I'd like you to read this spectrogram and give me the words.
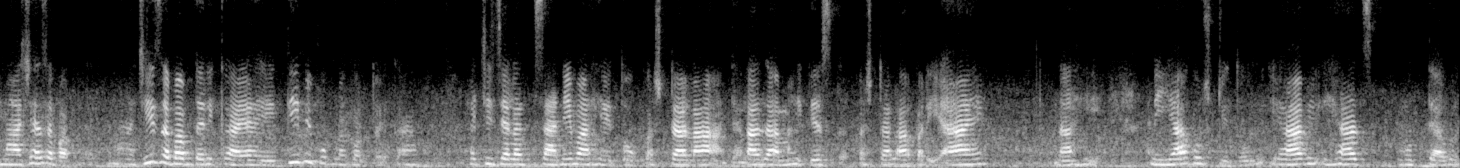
माझ्या जबाबदारी माझी जबाबदारी काय आहे ती मी पूर्ण करतो आहे का? ह्याची ज्याला जाणीव आहे तो कष्टाला त्याला जा माहिती असतं कष्टाला पर्याय नाही. आणि या गोष्टीतून ह्या ह्याच मुद्द्यावर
